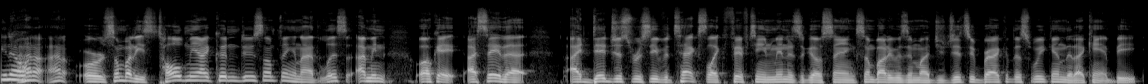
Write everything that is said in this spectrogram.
You know, I don't, I don't, or somebody's told me I couldn't do something and I'd listen. I mean, okay, I say that. I did just receive a text like 15 minutes ago saying somebody was in my jujitsu bracket this weekend that I can't beat.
